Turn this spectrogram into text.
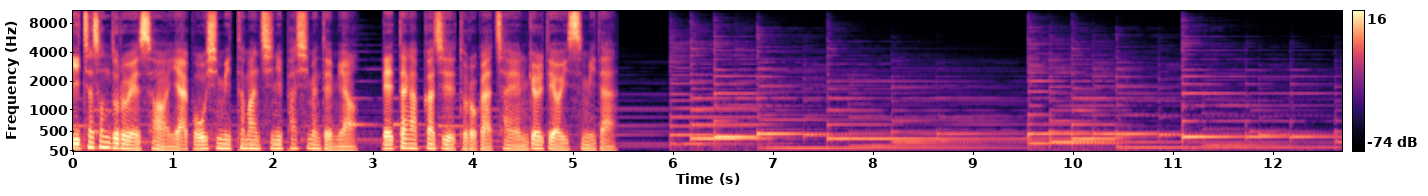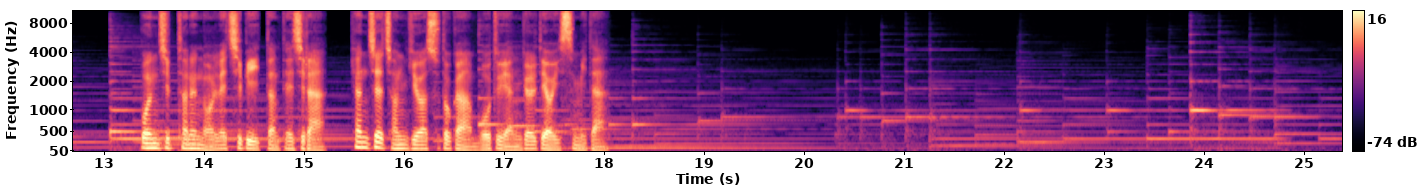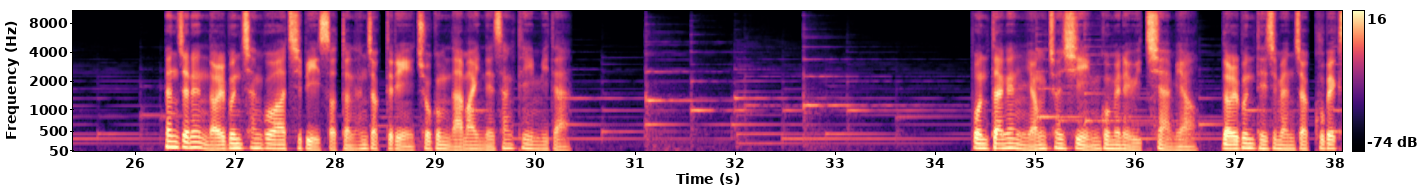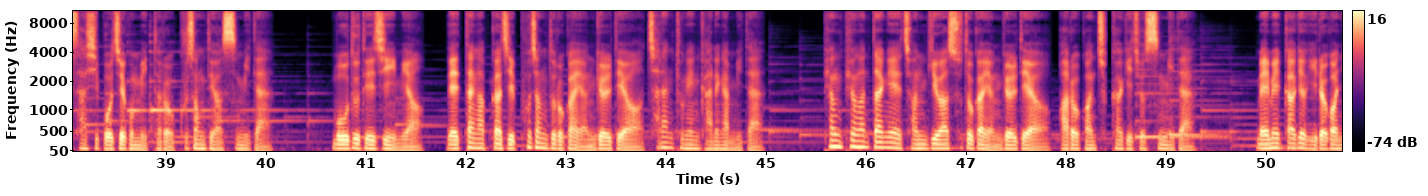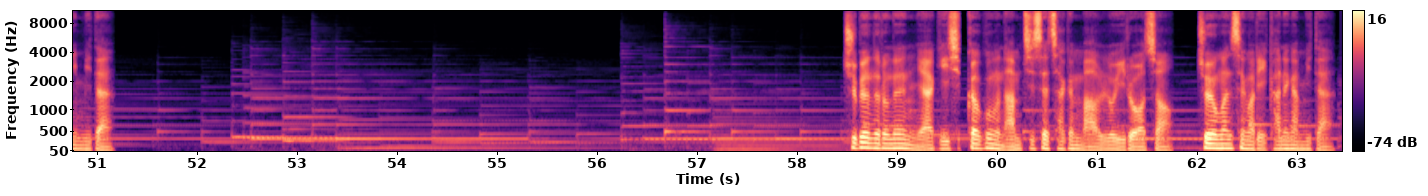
이차선 도로에서 약 50m만 진입하시면 되며 내 땅 앞까지 도로가 잘 연결되어 있습니다. 본 집터는 원래 집이 있던 대지라 현재 전기와 수도가 모두 연결되어 있습니다. 현재는 넓은 창고와 집이 있었던 흔적들이 조금 남아있는 상태입니다. 본 땅은 영천시 인고면에 위치하며 넓은 대지 면적 945제곱미터로 구성되었습니다. 모두 대지이며 내 땅 앞까지 포장도로가 연결되어 차량 통행 가능합니다. 평평한 땅에 전기와 수도가 연결되어 바로 건축하기 좋습니다. 매매 가격 1억 원입니다. 주변으로는 약 20가구 남짓의 작은 마을로 이루어져 조용한 생활이 가능합니다.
